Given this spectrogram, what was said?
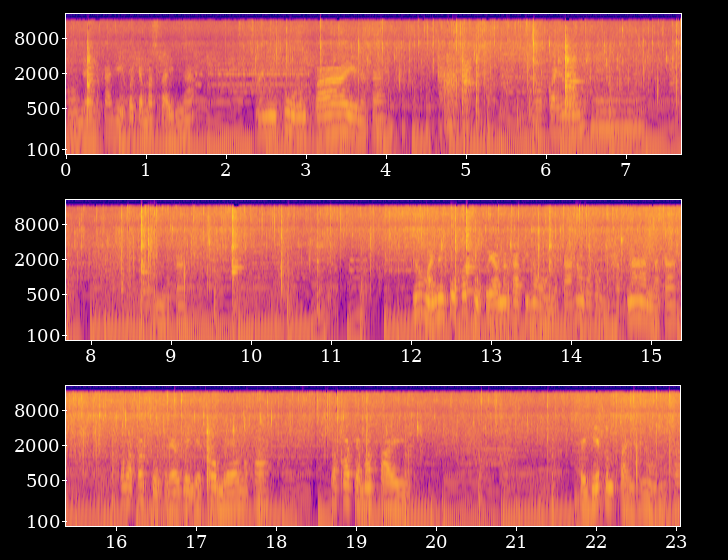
หอมแล้วนะคะเดี๋ยวก็จะมาใส่เนื้อหอยเมงผู้ลงไปนะคะเอาไปลงนี่นะคะ นื้อหอยแมงผู้เขาสุกแล้วนะคะ พี่น้องนะคะห้ามก็ต้องผัดน่านนะคะ เพราะว่าเขาสุกแล้วละเอียดต้มแล้วนะคะ แล้วก็จะมาใส่ใส่เห็ดลงไปพี่น้องนะคะ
